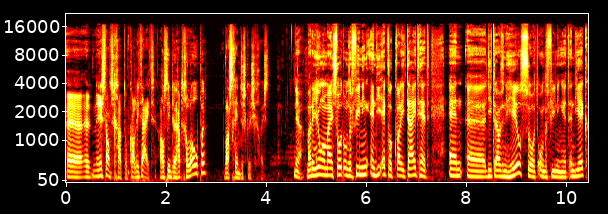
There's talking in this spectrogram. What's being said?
in eerste instantie gaat het om kwaliteit. Als die er had gelopen, was het geen discussie geweest. Ja, maar een jongen met een soort ondervinding en die ook wel kwaliteit heeft. En uh, die trouwens een heel soort ondervinding heeft. En die ook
